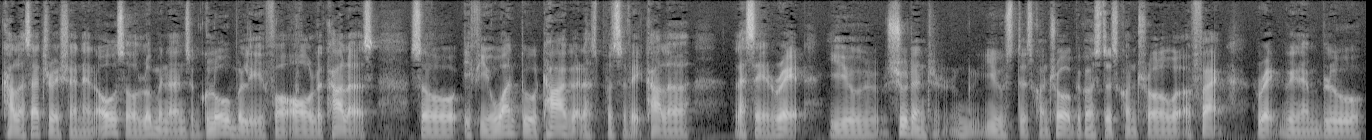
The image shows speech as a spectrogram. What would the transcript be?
color saturation and also luminance globally for all the colors. So if you want to target a specific color, let's say red, you shouldn't use this control because this control will affect red, green, and blue,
